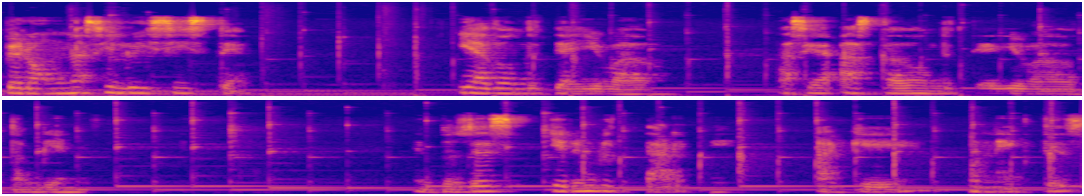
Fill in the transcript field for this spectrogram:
pero aún así lo hiciste. ¿Y a dónde te ha llevado? Hacia, hasta dónde te ha llevado también. Entonces quiero invitarte a que conectes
